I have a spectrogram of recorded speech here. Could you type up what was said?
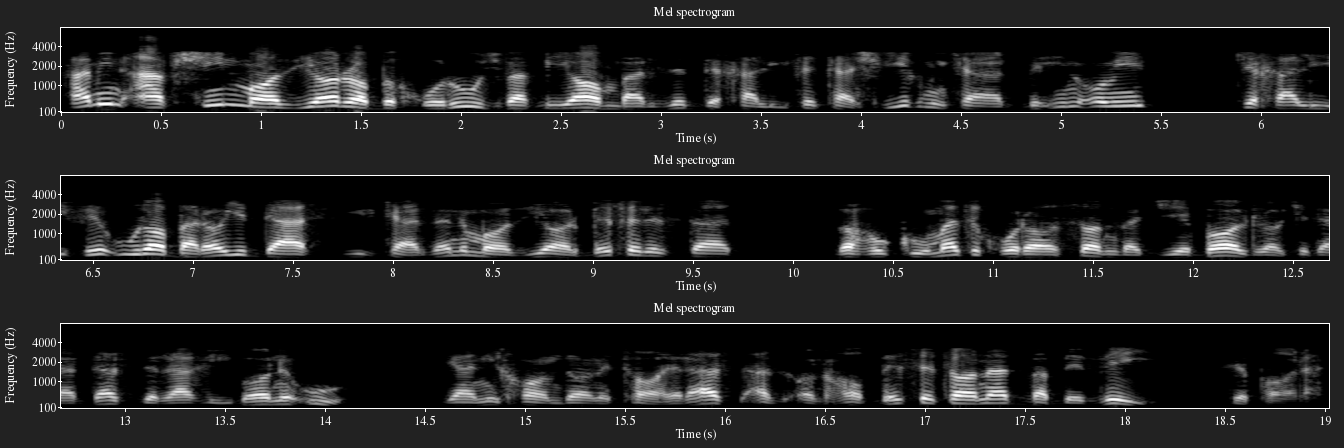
همین افشین مازیار را به خروج و قیام بر ضد خلیفه تشویق می‌کرد. به این امید که خلیفه او را برای دستگیر کردن مازیار بفرستد و حکومت خراسان و جبال را که در دست رقیبان او یعنی خاندان طاهر است از آنها بستاند و به وی سپارد.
